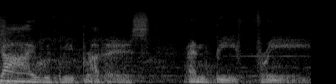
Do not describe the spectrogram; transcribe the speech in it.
Die with me, brothers, and be free.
